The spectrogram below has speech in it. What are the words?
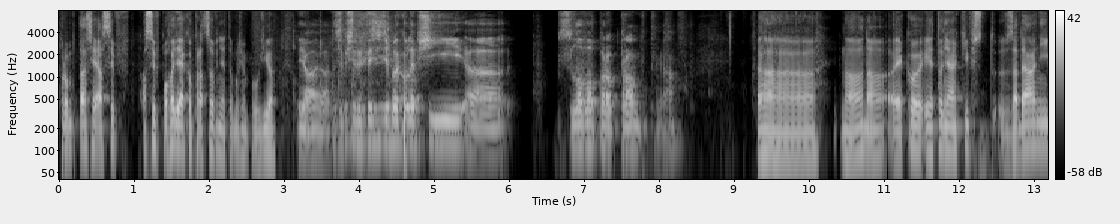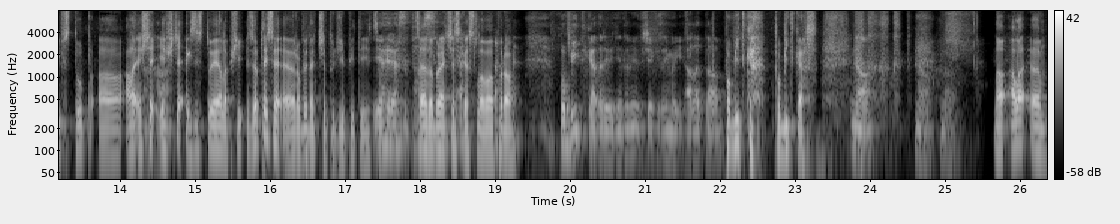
promptař je asi v, asi v pohodě jako pracovně, to můžeme používat. Jo, jo, takže byste řekli, že byl jako lepší uh, slovo pro prompt, jo? Uh, no, no, jako je to nějaký vstup, zadání, vstup, uh, ale ještě, ještě existuje lepší. Zeptej se, uh, Robine, chatu GPT, co, je, je, co je dobré české slovo pro... Pobítka tady vidím, to mě přijde zajímavý, ale to... Pobítka, pobítkař. No, no, no. No, ale um,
